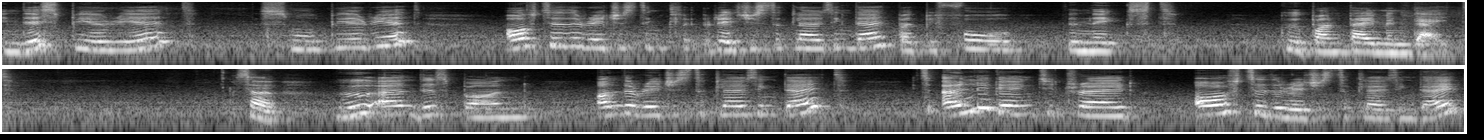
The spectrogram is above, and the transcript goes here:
in this period, small period, after the register, register closing date, but before the next coupon payment date. So, who owned this bond on the register closing date? It's only going to trade after the register closing date.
